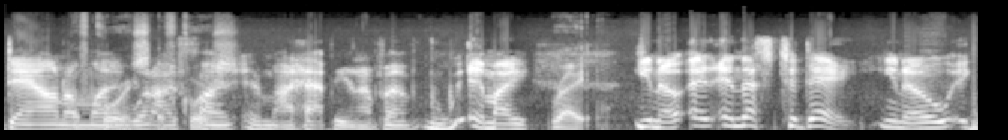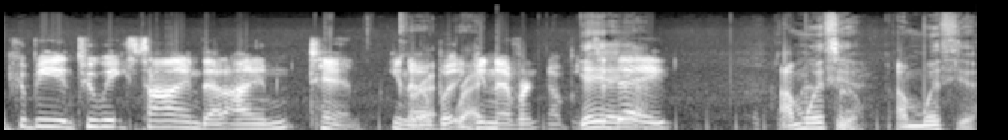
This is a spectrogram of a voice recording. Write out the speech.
down on Of my course, what I course. find. Am I happy enough? Am I, Right. you know, and, and that's today. You know, it could be in two weeks' time that I am ten. You know, but right. you never know. But Yeah, yeah, today, I'm with you. I'm with you.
